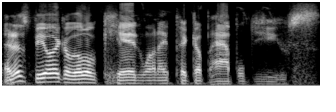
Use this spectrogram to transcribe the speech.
I just feel like a little kid when I pick up apple juice.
